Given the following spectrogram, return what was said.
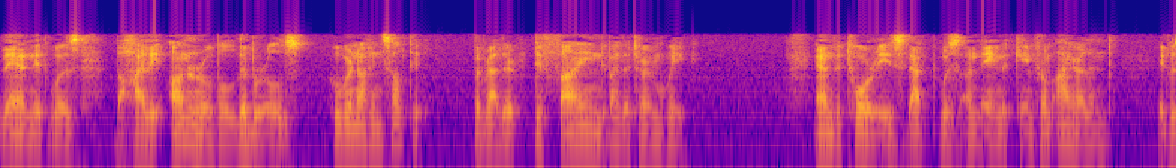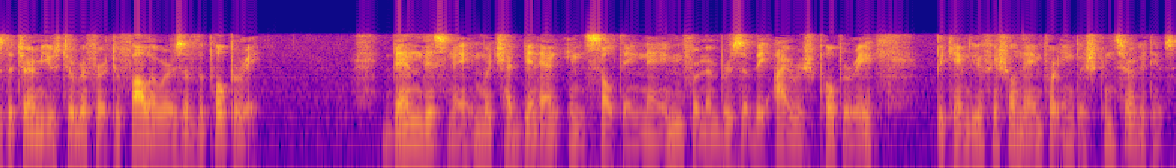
Then it was the highly honourable Liberals who were not insulted, but rather defined by the term Whig. And the Tories, that was a name that came from Ireland. It was the term used to refer to followers of the Popery. Then this name, which had been an insulting name for members of the Irish Popery, became the official name for English conservatives.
